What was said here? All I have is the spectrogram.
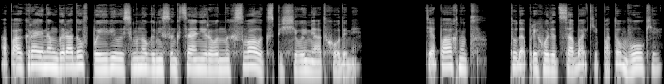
А по окраинам городов появилось много несанкционированных свалок с пищевыми отходами. Те пахнут, туда приходят собаки, потом волки.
